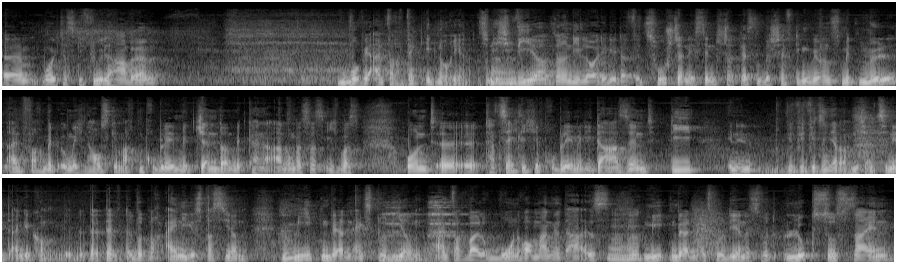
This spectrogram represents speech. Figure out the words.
ähm, wo ich das Gefühl habe, wo wir einfach wegignorieren. Also nicht mhm. wir, sondern die Leute, die dafür zuständig sind. Stattdessen beschäftigen wir uns mit Müll einfach, mit irgendwelchen hausgemachten Problemen, mit Gendern, mit keine Ahnung was weiß ich was. Und äh, tatsächliche Probleme, die da sind, die in den, wir, wir sind ja noch nicht am Zenit angekommen. Da, da, da, wird noch einiges passieren. Mieten werden explodieren, einfach weil Wohnraummangel da ist. Mhm. Mieten werden explodieren. Es wird Luxus sein,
